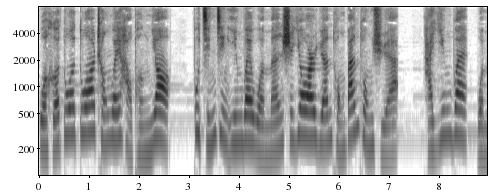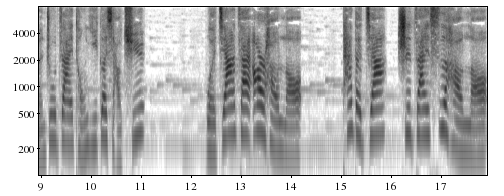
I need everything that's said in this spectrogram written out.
我和多多成为好朋友，不仅仅因为我们是幼儿园同班同学，还因为我们住在同一个小区。我家在二号楼，他的家是在四号楼。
